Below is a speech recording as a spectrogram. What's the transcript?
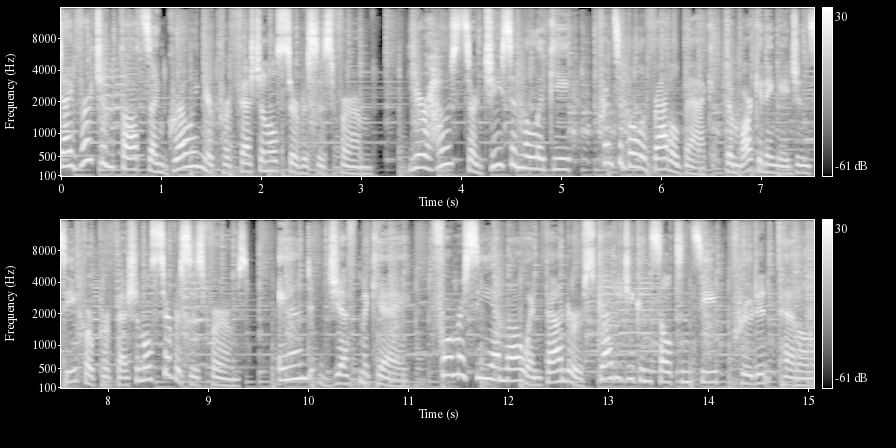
divergent thoughts on growing your professional services firm. Your hosts are Jason Mlicki, principal of Rattleback, the marketing agency for professional services firms, and Jeff McKay, former CMO and founder of strategy consultancy Prudent Pedal.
